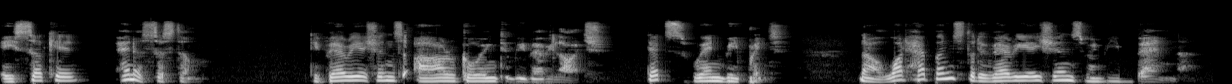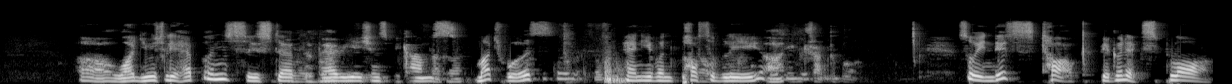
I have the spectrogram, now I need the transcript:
a circuit, and a system, the variations are going to be very large. That's when we print. Now, what happens to the variations when we bend? Uh, what usually happens is that the variations becomes much worse and even possibly uh, intractable. So in this talk, we're going to explore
